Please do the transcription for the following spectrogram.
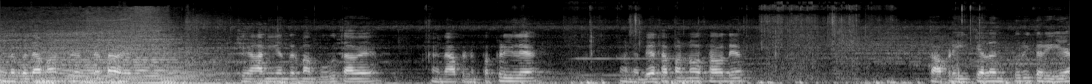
એટલે બધા માણસો એમ કહેતા હોય કે આની અંદરમાં ભૂત આવે અને આપણને પકડી લે અને બેઠા પણ ન થવા દે. તો આપણે એ ચેલેન્જ પૂરી કરી છે.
